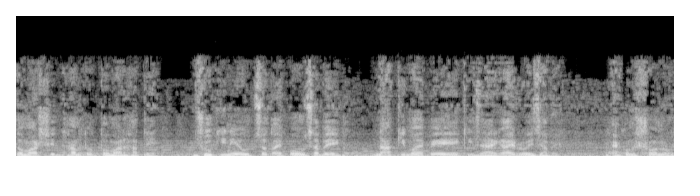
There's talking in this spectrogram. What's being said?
তোমার সিদ্ধান্ত তোমার হাতে। ঝুঁকি নিয়ে উচ্চতায় পৌঁছাবে, নাকি ভয় পেয়ে কি জায়গায় রয়ে যাবে। এখন শোনো,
